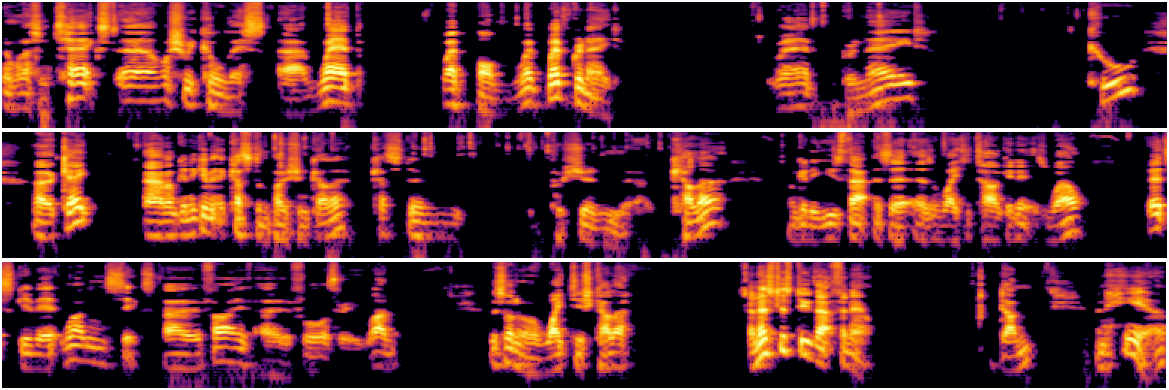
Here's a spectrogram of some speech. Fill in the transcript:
And we'll have some text. Uh, what should we call this? Uh, web, web bomb, web, web grenade. Web grenade. Cool. Okay. And I'm going to give it a custom potion color. Custom potion uh, color. I'm going to use that as a, as a way to target it as well. Let's give it 1605041. This sort of a whitish color. And let's just do that for now. Done. And here,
